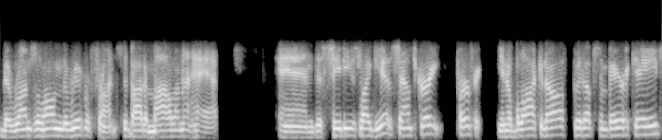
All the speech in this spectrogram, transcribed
that runs along the riverfront. It's about a mile and a half. And the city is like, yeah, sounds great. Perfect. You know, block it off, put up some barricades,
